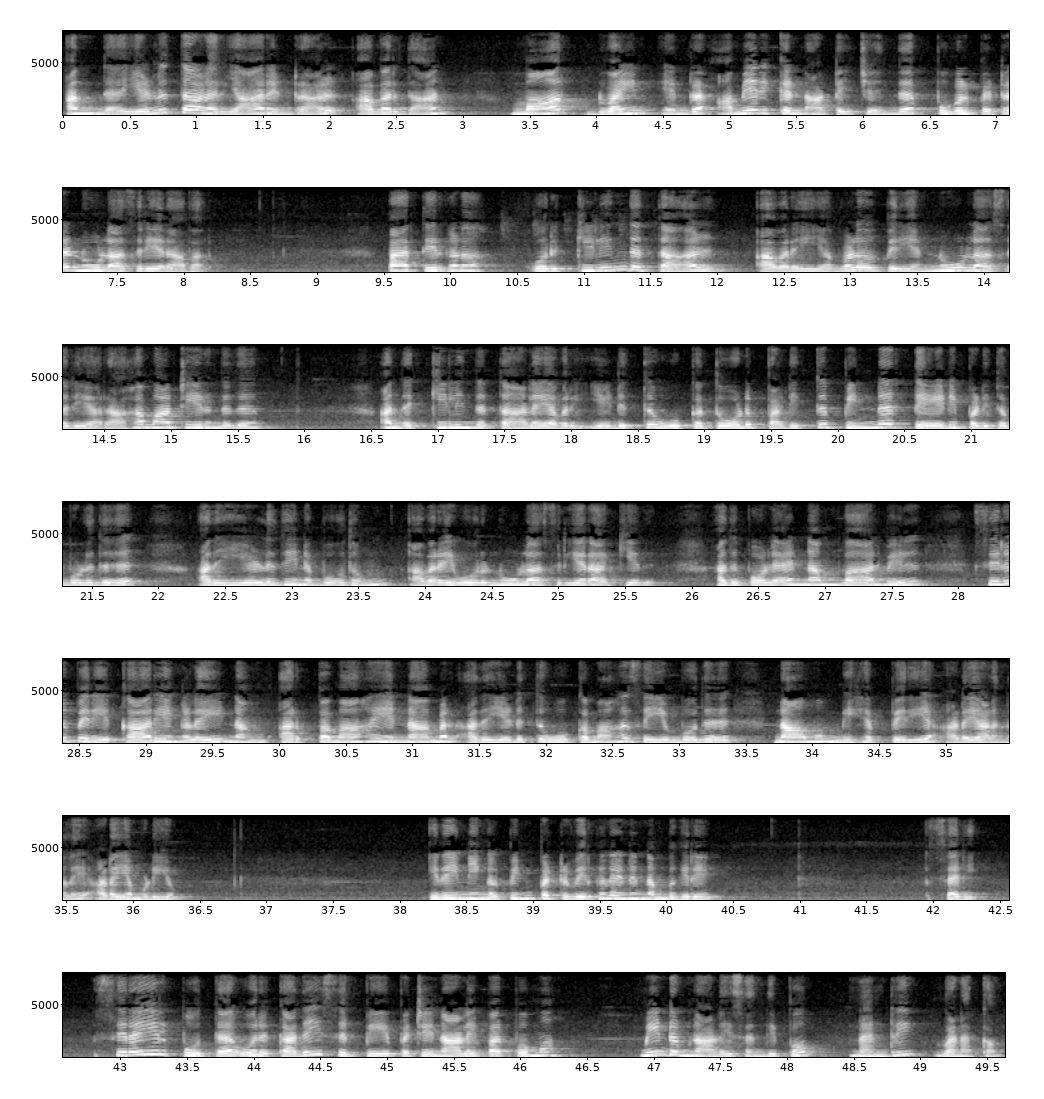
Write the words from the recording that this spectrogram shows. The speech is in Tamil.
அந்த எழுத்தாளர் யார் என்றால் அவர்தான் மார்க் டுவைன் என்ற அமெரிக்க நாட்டைச் சேர்ந்த புகழ்பெற்ற நூலாசிரியர் ஆவார். பார்த்தீர்களா? ஒரு கிழிந்த தாள் அவரை எவ்வளவு பெரிய நூலாசிரியராக மாற்றியிருந்தது. அந்த கிழிந்த தாளை அவர் எடுத்து ஊக்கத்தோடு படித்து பின்னர் தேடி படித்த பொழுது அதை எழுதின போதும் அவரை ஒரு நூலாசிரியர் ஆக்கியது. அதுபோல நம் வாழ்வில் சிறு பெரிய காரியங்களை நாம் அற்பமாக எண்ணாமல் அதை எடுத்து ஊக்கமாக செய்யும்போது நாமும் மிகப்பெரிய அடையாளங்களை அடைய முடியும். இதை நீங்கள் பின்பற்றுவீர்கள் என நம்புகிறேன். சரி சிறையில் பூத்த ஒரு கதை சிற்பியை பற்றி நாளை பார்ப்போமா? மீண்டும் நாளை சந்திப்போம். நன்றி வணக்கம்.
